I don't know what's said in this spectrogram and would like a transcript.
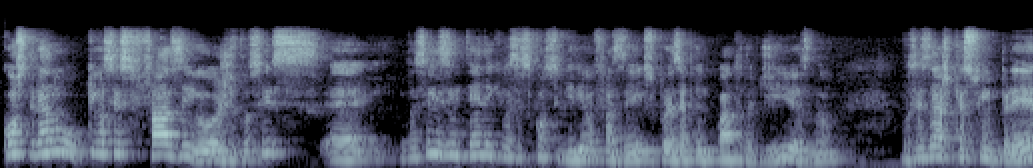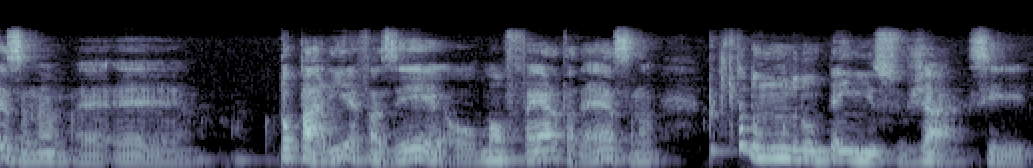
considerando o que vocês fazem hoje, vocês, é, vocês entendem que vocês conseguiriam fazer isso, por exemplo, em quatro dias? Não? Vocês acham que a sua empresa não, é, é toparia fazer uma oferta dessa? Não? Por que, que todo mundo não tem isso já? Se...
